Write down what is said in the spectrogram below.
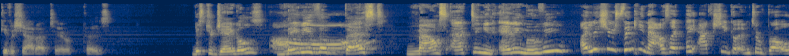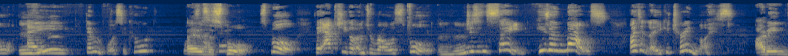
give a shout out to because Mr. Jingles, maybe the best mouse acting in any movie. I literally was thinking that. I was like, they actually got him to roll a Mhm. thing. What's it called? What it is was a thing? spool. Spool. They actually got him to roll a spool, Mhm. which is insane. He's a mouse. I didn't know you could train mice. I mean,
